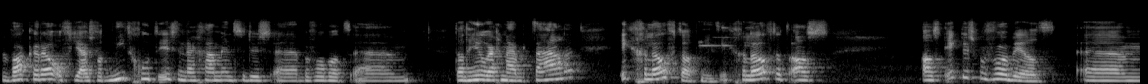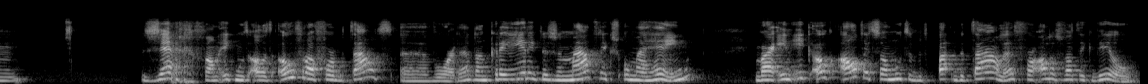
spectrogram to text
wakkeren... of juist wat niet goed is. En daar gaan mensen dus uh, bijvoorbeeld uh, dan heel erg naar betalen. Ik geloof dat niet. Ik geloof dat als, als ik dus bijvoorbeeld um, zeg van... ik moet altijd overal voor betaald uh, worden... dan creëer ik dus een matrix om mij heen waarin ik ook altijd zal moeten betalen voor alles wat ik wil.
